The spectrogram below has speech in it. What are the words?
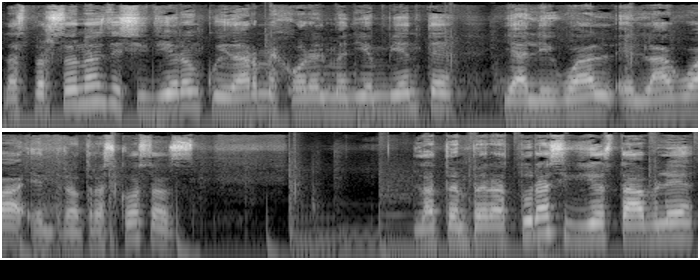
Las personas decidieron cuidar mejor el medio ambiente y al igual el agua entre otras cosas. La temperatura siguió estable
